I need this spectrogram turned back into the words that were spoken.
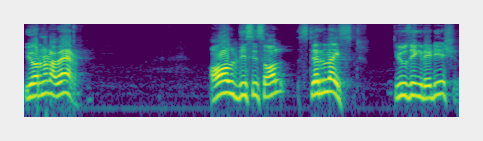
You are not aware all this is all sterilized using radiation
